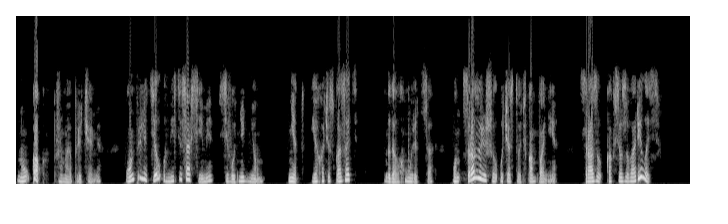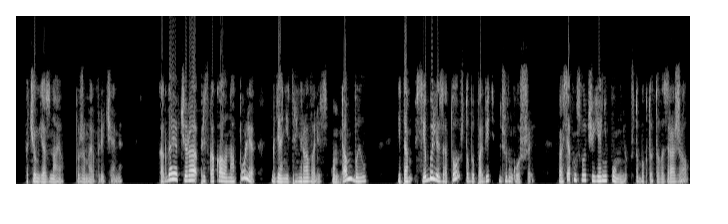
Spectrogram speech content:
Ну, как, пожимаю плечами. Он прилетел вместе со всеми сегодня днем. Нет, я хочу сказать, Гдал хмурится, он сразу решил участвовать в кампании? Сразу, как все заварилось? О чем я знаю, пожимаю плечами. Когда я вчера прискакала на поле, где они тренировались, он там был. И там все были за то, чтобы побить Джунгоши. Во всяком случае, я не помню, чтобы кто-то возражал.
